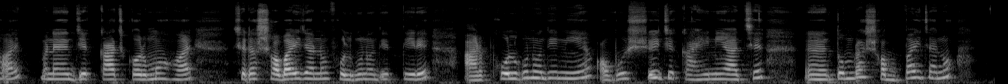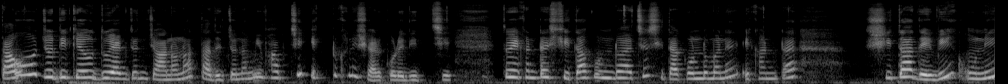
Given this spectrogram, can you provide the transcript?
হয় মানে যে কাজকর্ম হয়, সেটা সবাই জানো ফল্গু নদীর তীরে। আর ফল্গু নদী নিয়ে অবশ্যই যে কাহিনী আছে তোমরা সবাই জানো তাও যদি কেউ দু একজন জানো না, তাদের জন্য আমি ভাবছি একটুখানি শেয়ার করে দিচ্ছি। তো এখানটায় সীতাকুণ্ড আছে। সীতাকুণ্ড মানে এখানটায় সীতা দেবী, উনি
